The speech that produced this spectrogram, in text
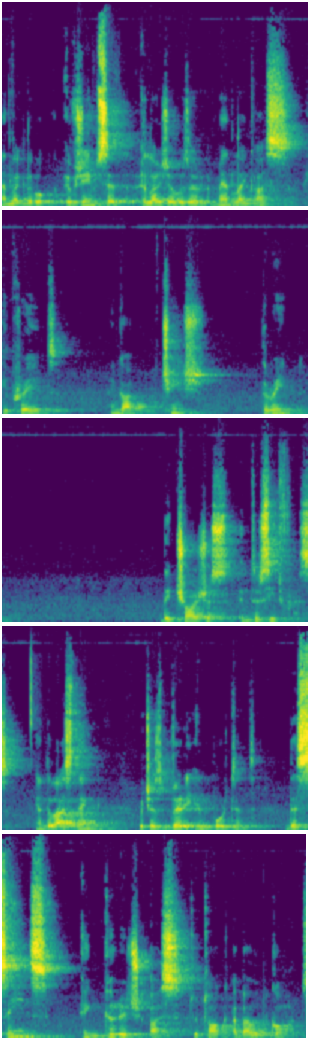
And like the book of James said, Elijah was a man like us. He prayed, and God changed the rain. They charge us, intercede for us. And the last thing, which is very important, the saints encourage us to talk about God.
